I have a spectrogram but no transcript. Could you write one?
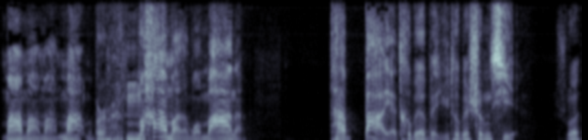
妈妈妈妈不是妈妈呢？我妈呢？”他爸也特别委屈，特别生气，说：“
